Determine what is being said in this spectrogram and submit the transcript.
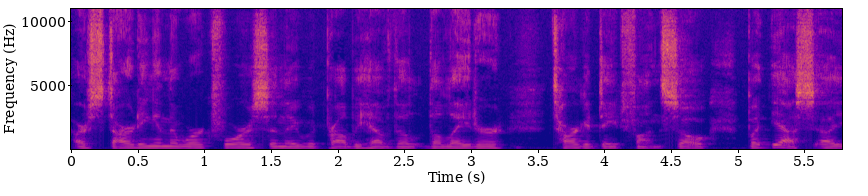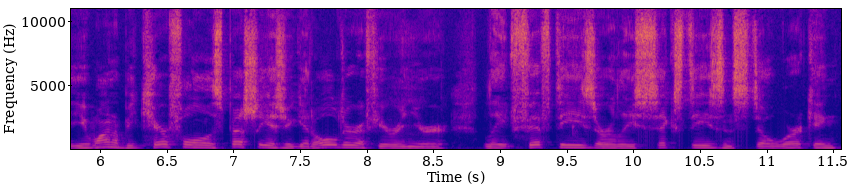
are starting in the workforce, and they would probably have the the later target date funds. So, but yes, uh, you want to be careful, especially as you get older. If you're in your late fifties, early sixties, and still working.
